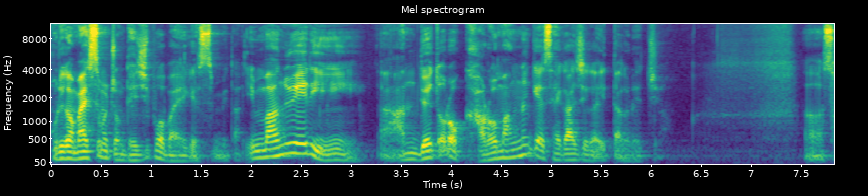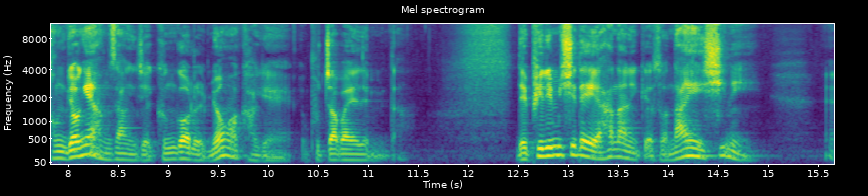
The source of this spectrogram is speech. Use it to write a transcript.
우리가 말씀을 좀 되짚어 봐야겠습니다. 임마누엘이 안 되도록 가로막는 게 세 가지가 있다 그랬죠. 어, 성경에 항상 이제 근거를 명확하게 붙잡아야 됩니다. 네피림 시대에 하나님께서 나의 신이 에,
